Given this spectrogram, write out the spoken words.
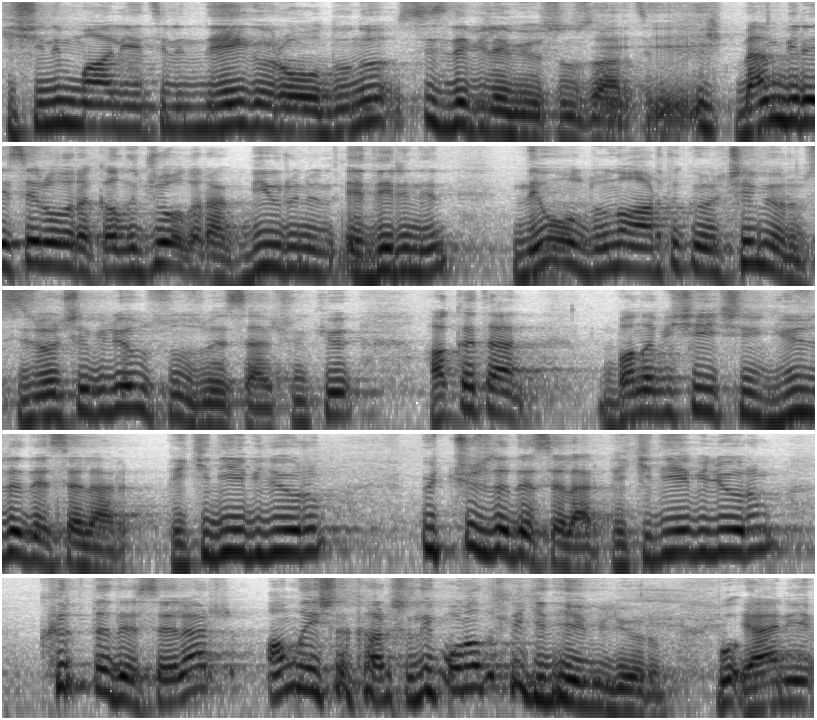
kişinin maliyetinin neye göre olduğunu siz de bilemiyorsunuz artık. Ben bireysel olarak alıcı olarak bir ürünün ederinin ne olduğunu artık ölçemiyorum. Siz ölçebiliyor musunuz mesela? Çünkü hakikaten bana bir şey için 100 de deseler peki diyebiliyorum. 300 de deseler peki diyebiliyorum. 40 da deseler anlayışla karşılayıp ona da peki diyebiliyorum. Bu- yani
